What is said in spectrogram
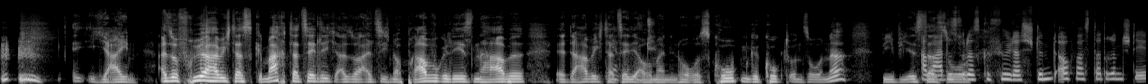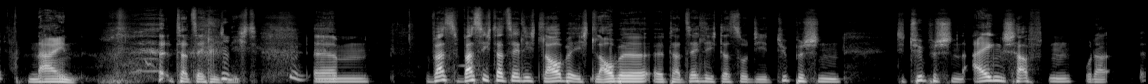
Jein. Also früher habe ich das gemacht tatsächlich, also als ich noch Bravo gelesen habe, äh, da habe ich tatsächlich auch gut. immer in den Horoskopen geguckt und so, ne? Wie, wie ist aber das hattest so? du das Gefühl, das stimmt auch, was da drin steht? Nein, tatsächlich nicht. Ähm, was, was ich tatsächlich glaube, ich glaube äh, tatsächlich, dass so die typischen, die typischen Eigenschaften oder äh,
